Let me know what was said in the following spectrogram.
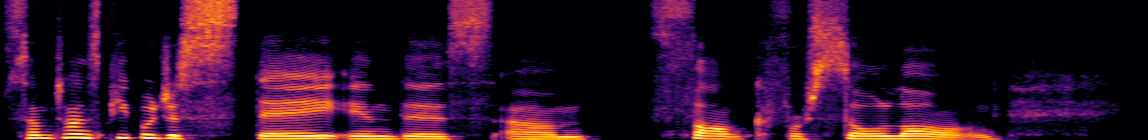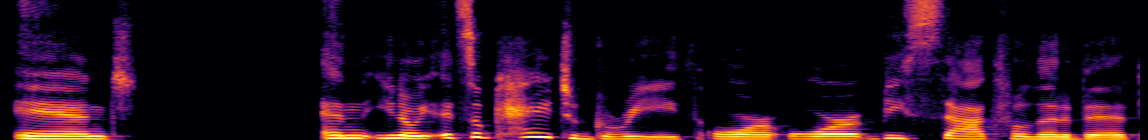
sometimes people just stay in this um funk for so long. And and you know it's okay to grieve or or be sad for a little bit.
